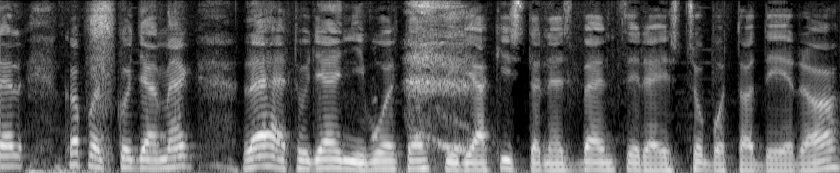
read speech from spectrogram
el, kapaszkodjál meg, lehet, hogy ennyi volt, ezt írják Istenes Bencére és Csobot Adérra.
